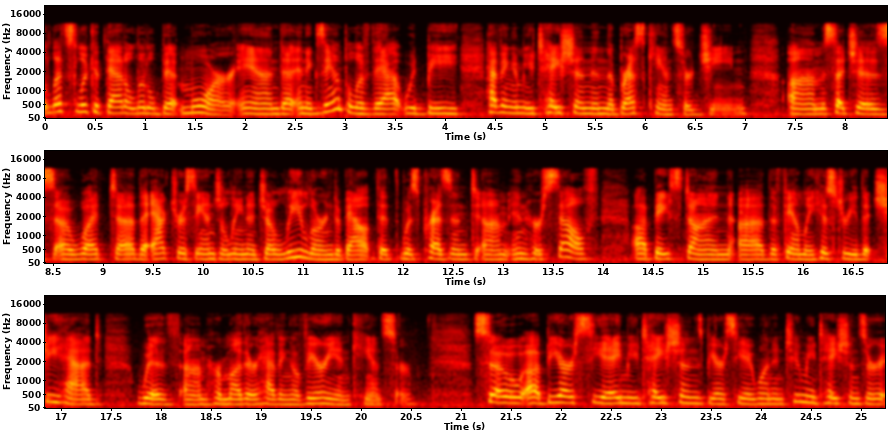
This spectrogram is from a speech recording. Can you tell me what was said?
let's look at that a little bit more. And uh, an example of that would be having a mutation in the breast cancer gene, um, such as uh, what uh, the actress Angelina Jolie learned about that was present um, in herself uh, based on uh, the family history that she had with um, her mother having ovarian cancer. So uh, BRCA mutations, BRCA1 and 2 mutations are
